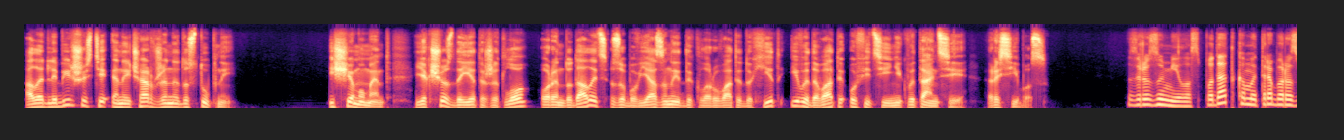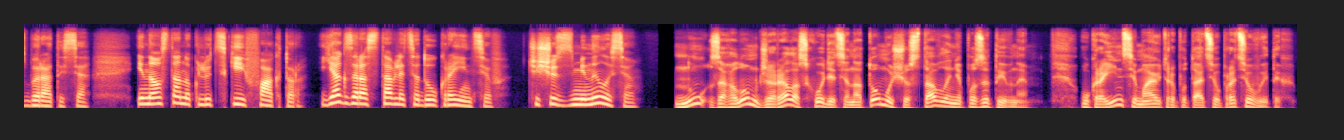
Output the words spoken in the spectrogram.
Але для більшості NHR вже недоступний. І ще момент. Якщо здаєте житло, орендодавець зобов'язаний декларувати дохід і видавати офіційні квитанції – ресібос. Зрозуміло, з податками треба розбиратися. І наостанок людський фактор. Як зараз ставляться до українців? Чи щось змінилося? Ну, загалом джерела сходяться на тому, що ставлення позитивне. Українці мають репутацію працьовитих.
